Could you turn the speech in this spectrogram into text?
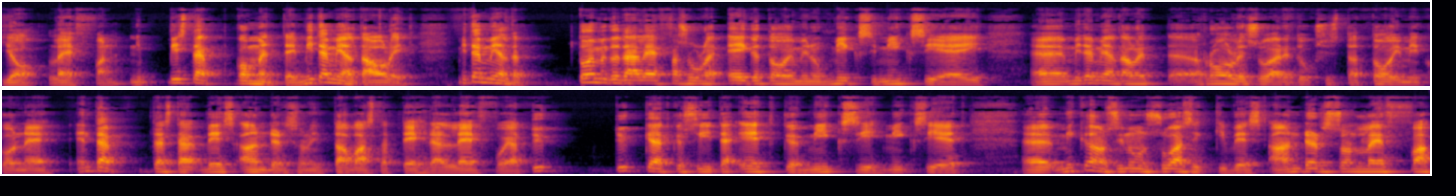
jo leffan, niin pistä kommentteja, mitä mieltä olit? Mitä mieltä Toimiko tämä leffa sulle, eikö toiminut, miksi, miksi ei? Mitä mieltä olet roolisuorituksista, toimiko ne? Entä tästä Wes Andersonin tavasta tehdä leffoja? Ty- tykkäätkö siitä, etkö, miksi, miksi et? Mikä on sinun suosikki Wes Anderson-leffa?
